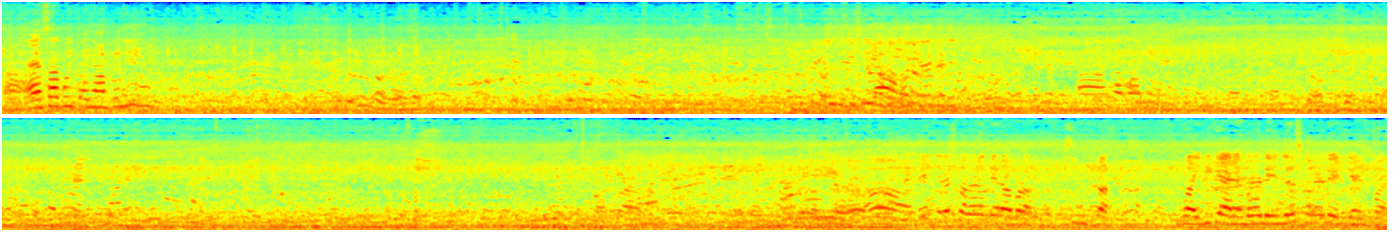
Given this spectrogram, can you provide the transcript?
हाँ, ऐसा कोई तो यहाँ पे नहीं है। भाई भी कह रहे हैं बड़ा डेंजरस कलर ले लिया इन पर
